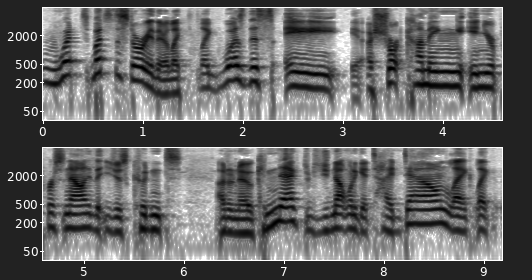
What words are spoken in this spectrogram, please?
what what's the story there? Like like was this a a shortcoming in your personality that you just couldn't I don't know connect or did you not want to get tied down? Like like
